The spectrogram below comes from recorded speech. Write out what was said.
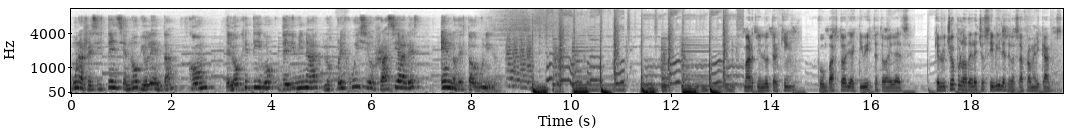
una resistencia no violenta con el objetivo de eliminar los prejuicios raciales en los Estados Unidos. Martin Luther King fue un pastor y activista estadounidense que luchó por los derechos civiles de los afroamericanos.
